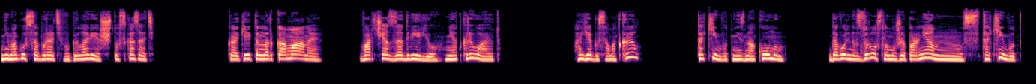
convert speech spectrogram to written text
Не могу собрать в голове, что сказать. «Какие-то наркоманы!» — ворчат за дверью, не открывают. А я бы сам открыл. Таким вот незнакомым, довольно взрослым уже парням, с таким вот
